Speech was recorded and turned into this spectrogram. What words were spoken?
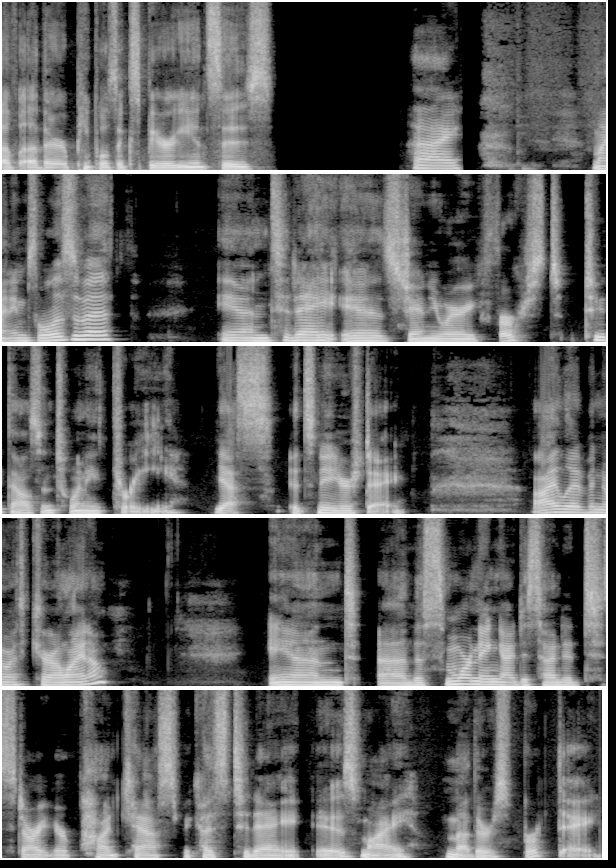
of other people's experiences. Hi, my name's Elizabeth, and today is January 1st, 2023. Yes, it's New Year's Day. I live in North Carolina, and uh, this morning I decided to start your podcast because today is my mother's birthday.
